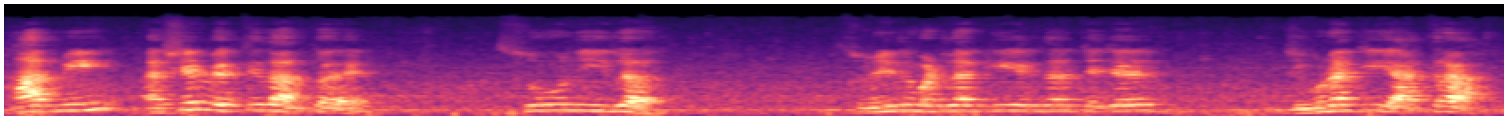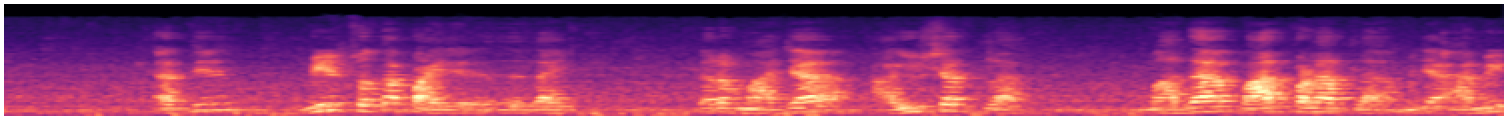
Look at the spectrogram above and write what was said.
आज मी असे व्यक्ती जाणतोय सुनील. सुनील म्हटलं की एकदा त्याच्या जीवनाची यात्रा अगदी मी स्वतः पाहिलेलं लाईफ तर माझ्या आयुष्यातला माझा बालपणातला म्हणजे आम्ही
